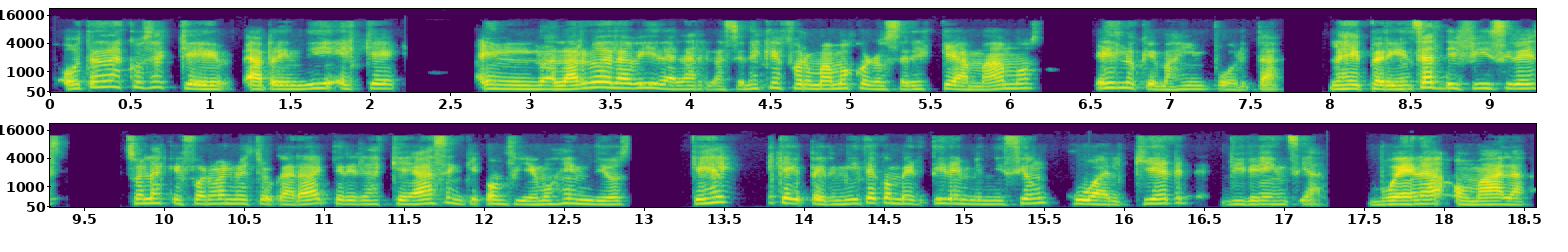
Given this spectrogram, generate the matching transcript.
Otra de las cosas que aprendí es que en lo largo de la vida, las relaciones que formamos con los seres que amamos es lo que más importa. Las experiencias difíciles son las que forman nuestro carácter y las que hacen que confiemos en Dios, que es el que permite convertir en bendición cualquier vivencia, buena o mala,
